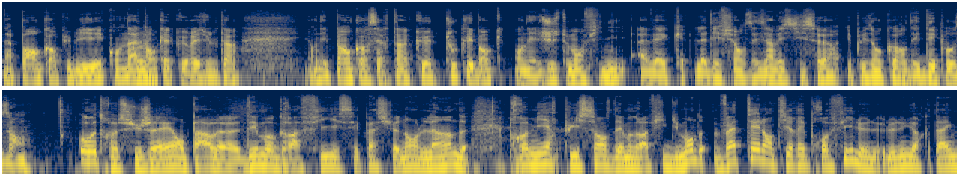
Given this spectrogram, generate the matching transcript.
n'a pas encore publié, qu'on attend mmh. quelques résultats, et on n'est pas encore certain que toutes les banques en aient justement fini avec la défiance des investisseurs et plus encore des déposants. Autre sujet, on parle démographie et c'est passionnant. L'Inde, première puissance démographique du monde, va-t-elle en tirer profit? Le, New York Times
